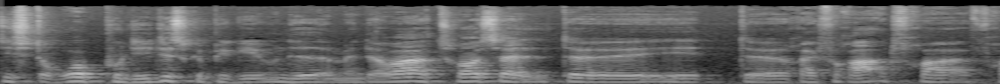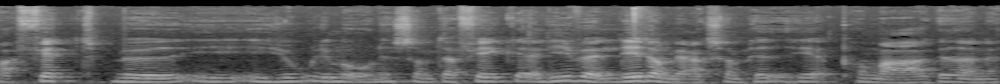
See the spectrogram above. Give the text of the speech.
de store politiske begivenheder, men der var trods alt øh, et øh, referat fra, fra FED-møde i, i juli måned, som der fik alligevel lidt opmærksomhed her på markederne.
